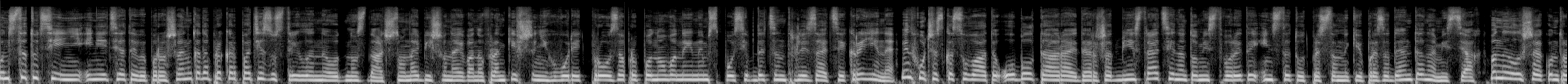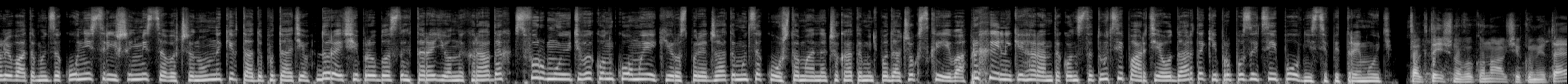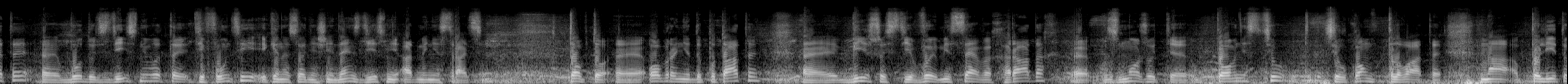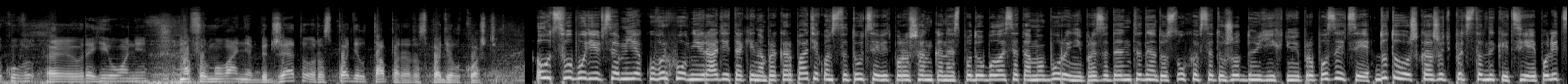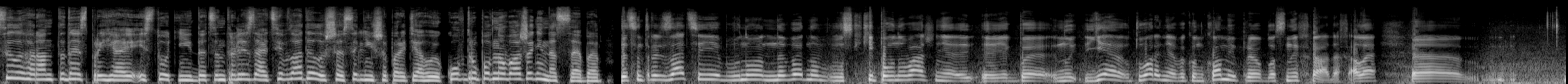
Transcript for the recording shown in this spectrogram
Конституційні ініціативи Порошенка на Прикарпатті зустріли неоднозначно. Найбільше на Івано-Франківщині говорять про запропонований ним спосіб децентралізації країни. Він хоче скасувати обл та райдержадміністрації, натомість створити інститут представників президента на місцях. Вони лише контролюватимуть законність рішень місцевих чиновників та депутатів. До речі, при обласних та районних радах сформують виконкоми, які розпоряджатимуться коштами, а не чекатимуть подачок з Києва. Прихильники гаранта конституції партія Удар такі пропозиції повністю підтримують. Фактично виконавчі комітети е, будуть здійснювати ті функції, які на сьогоднішній день здійснює адміністрація. Тобто е, обрані депутати е, більшості в місцевих радах зможуть повністю цілком впливати на політику в регіоні, на формування бюджету, розподіл та перерозподіл коштів. От свободівцям як у Верховній Раді, так і на Прикарпатті Конституція від Порошенка не сподобалася. Там обурені президент не дослухався до жодної їхньої пропозиції. До того ж, кажуть представники цієї політсили, гарант не сприяє істотній децентралізації влади, лише сильніше перетягує ковдру повноважень на себе. Децентралізації воно не видно, оскільки повноваження, е, якби ну є утворення виконкомів при обласних радах, але е,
